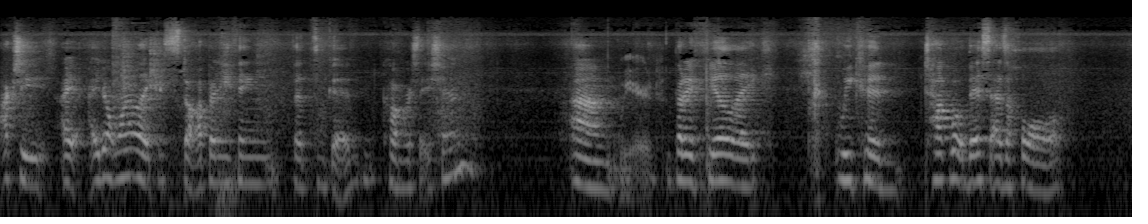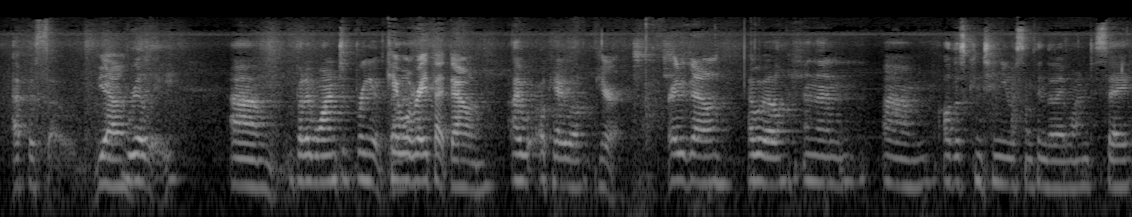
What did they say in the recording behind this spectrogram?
Actually, I, I don't want to like stop anything that's good conversation. Um, Weird. but I feel like we could talk about this as a whole episode. Yeah. Really. Um, but I wanted to bring it. Okay, we'll write that down. I okay. I will. Here, write it down. I will, and then um, I'll just continue with something that I wanted to say.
